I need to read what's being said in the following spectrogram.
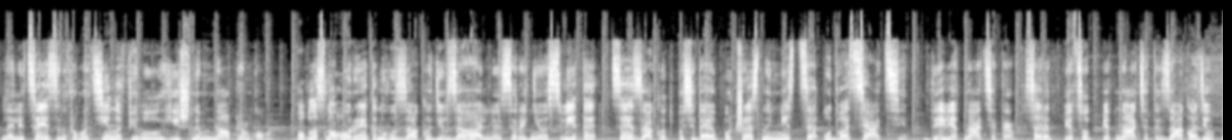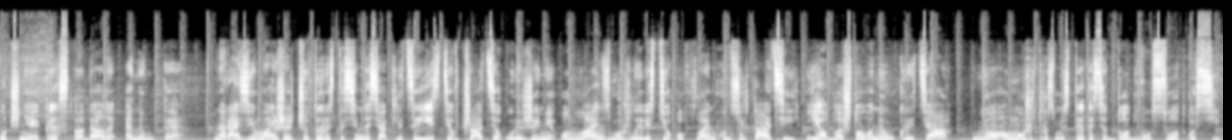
на ліцей з інформаційно-філологічним напрямком. В обласному рейтингу закладів загальної середньої освіти цей заклад посідає почесне місце у 20-ці, 19-те, серед 515 закладів, учні яких складали НМТ. Наразі майже 470 ліцеїстів вчаться у режимі онлайн з можливістю офлайн консультацій. Є облаштоване укриття. В ньому можуть розміститися до 200 осіб.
